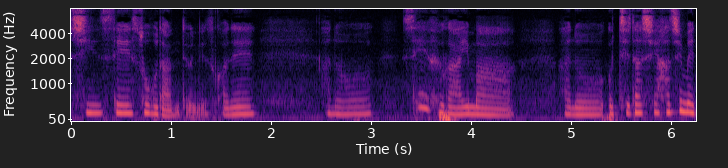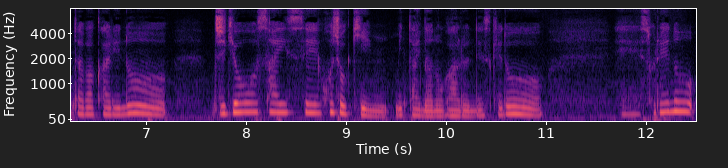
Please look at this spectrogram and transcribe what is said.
申請相談っていうんですかね。あの政府が今あの打ち出し始めたばかりの事業再生補助金みたいなのがあるんですけど、えー、それの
